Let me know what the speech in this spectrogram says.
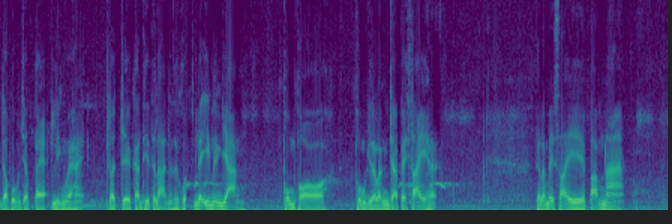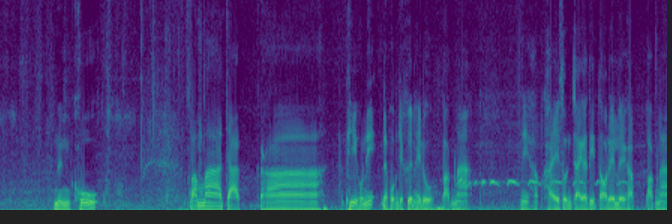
เดี๋ยวผมจะแปะลิงก์ไว้ให้ แล้วเจอกันที่ตลาดนะทุกคน และอีกหนึ่งอย่าง ผมขอ ผมกำลังจะไปใส่ฮะกำลังไปใส่ปั๊มหน้าหนึ่งคู่ ปั๊มหน้าจากาพี่คนนี้ เดี๋ยวผมจะขึ้นให้ดูปั๊มหน้า นี่ครับ ใครสนใจก็ติดต่อได้เลยครับ ปั๊มหน้า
